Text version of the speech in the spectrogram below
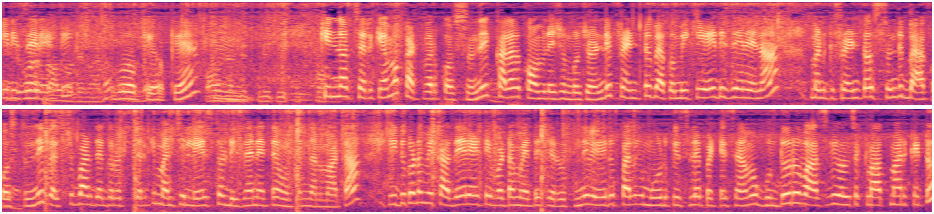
ఈ డిజైన్ ఏంటి? ఓకే ఓకే పీసెస్ కింద వచ్చరికేమో కట్ వర్క్ వస్తుంది. కలర్ కాంబినేషన్ కూడా చూడండి. ఫ్రంట్ బ్యాక్ మీకు ఏ డిజైన్ అయినా మనకి ఫ్రంట్ వస్తుంది బ్యాక్ వస్తుంది. వెస్ట్ పార్ట్ దగ్గర వచ్చేసరికి మంచి లేస్తో డిజైన్ అయితే ఉంటుంది ఇది కూడా మీకు అదే రేట్ ఇవ్వడం అయితే జరుగుతుంది. వెయ్యి రూపాయలకి మూడు పీసులే పెట్టేసాము. Guntur Vasavi wholesale cloth market.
